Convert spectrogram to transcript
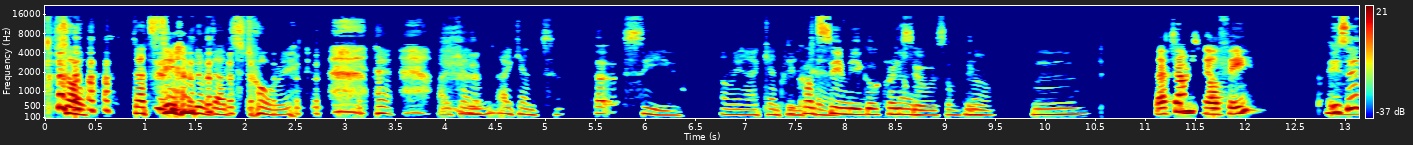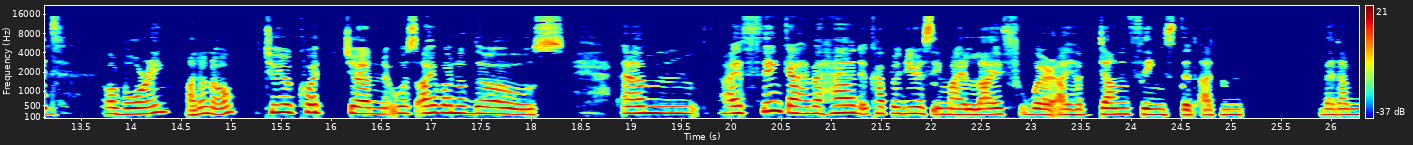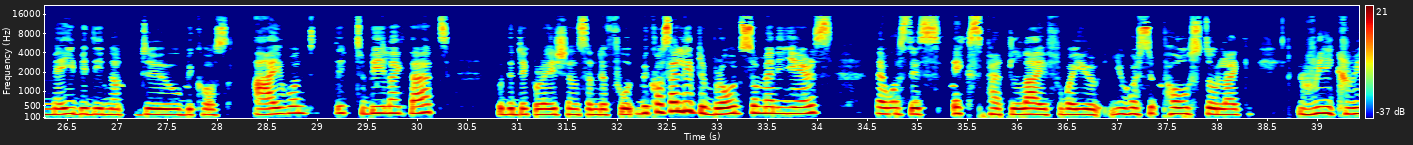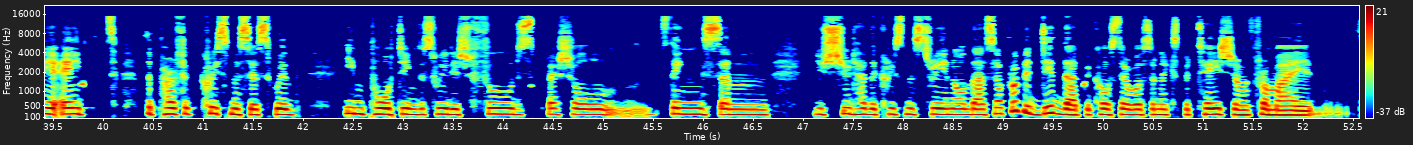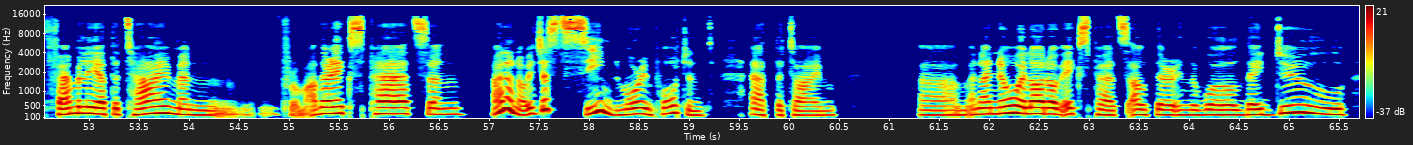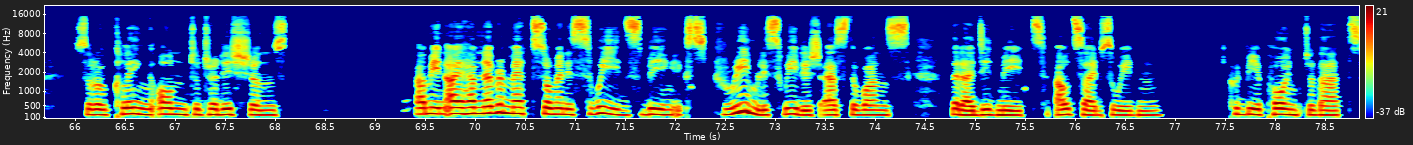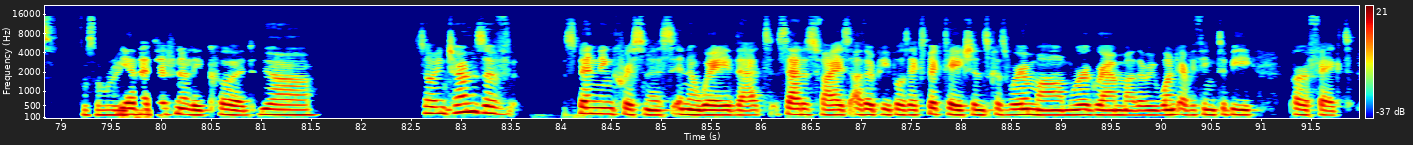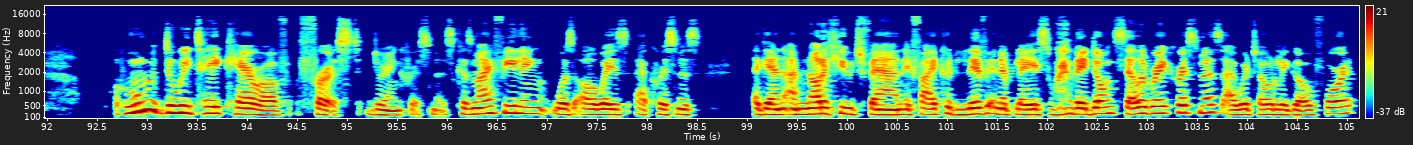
So that's the end of that story. I can, I can't uh, see I mean, I can't really You can't tell. see me go crazy No, over something. No. Mm. That sounds healthy. Is it? Or boring? I don't know. To your question, was I one of those? Um, I think I have had a couple of years in my life where I have done things that I that I maybe did not do because I wanted it to be like that with the decorations and the food. Because I lived abroad so many years, there was this expat life where you you were supposed to like recreate the perfect Christmases with importing the Swedish food, special things, and you should have the Christmas tree and all that. So I probably did that because there was an expectation from my family at the time and from other expats. And I don't know, it just seemed more important at the time. Um, and I know a lot of expats out there in the world, they do sort of cling on to traditions I mean, I have never met so many Swedes being extremely Swedish as the ones that I did meet outside Sweden. Could be a point to that for some reason. Yeah, that definitely could. Yeah. So, in terms of spending Christmas in a way that satisfies other people's expectations, because we're a mom, we're a grandmother, we want everything to be perfect. Whom do we take care of first during Christmas? Because my feeling was always at Christmas, again, I'm not a huge fan. If I could live in a place where they don't celebrate Christmas, I would totally go for it.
